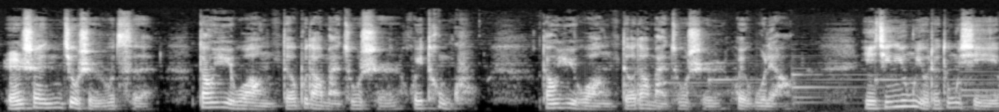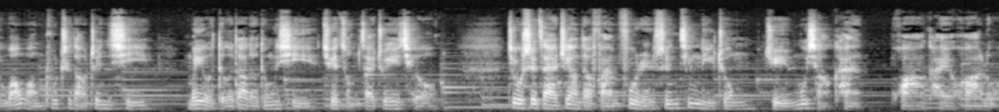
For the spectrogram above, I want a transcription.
人生就是如此。当欲望得不到满足时，会痛苦；当欲望得到满足时，会无聊。已经拥有的东西，往往不知道珍惜；没有得到的东西，却总在追求。就是在这样的反复人生经历中，举目小看花开花落，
